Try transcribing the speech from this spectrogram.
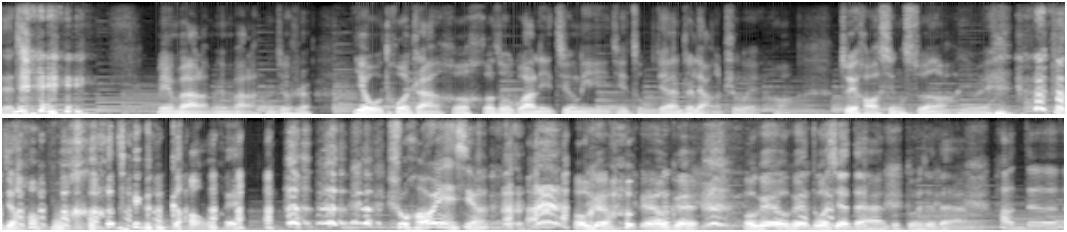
对对。明白了，明白了，那就是业务拓展和合作管理经理以及总监这两个职位啊，最好姓孙啊，因为比较符合这个岗位。属猴也行。OK OK OK OK OK，多谢大家，多谢大家。好的。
